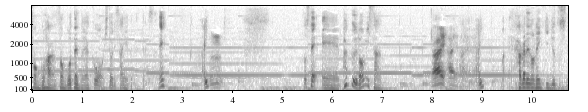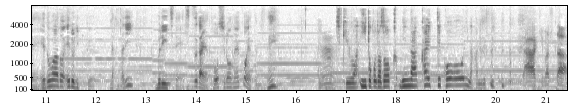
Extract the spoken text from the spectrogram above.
孫悟飯、孫悟天の役を一人三役でやってましたね。うん。そして、えーパク・ロミさん、はいはいはい。はい。まあ、鋼の錬金術師でエドワード・エルリックだったり、ブリーチで室ヶ谷藤四郎の役をやってますね。うん。地球はいいとこだぞ。みんな帰ってこーいな感じですね。ああ、来ました。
